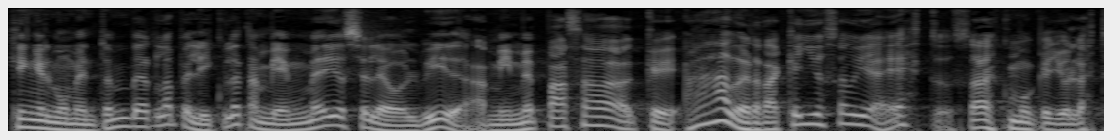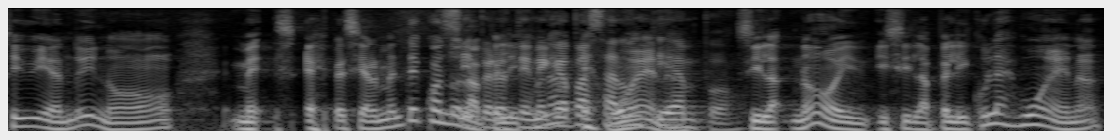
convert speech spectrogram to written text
que en el momento en ver la película también medio se le olvida. A mí me pasa que, ah, ¿verdad que yo sabía esto? ¿Sabes? Como que yo la estoy viendo y no... me- especialmente cuando Sí, la pero película tiene que es pasar un buena. tiempo. Si la- no, y, y si la película es buena,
